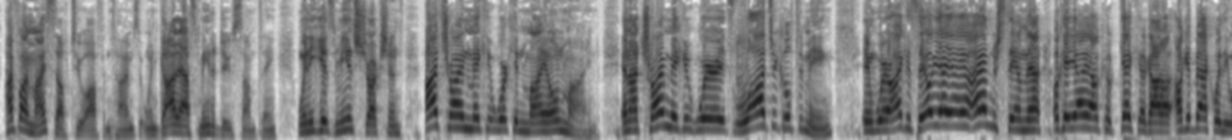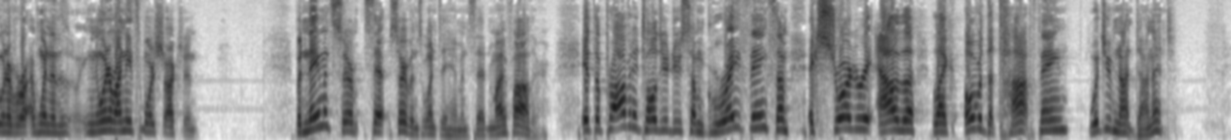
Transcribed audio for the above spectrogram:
I find myself too oftentimes that when God asks me to do something, when He gives me instructions, I try and make it work in my own mind. And I try and make it where it's logical to me and where I can say, oh, yeah, yeah, yeah, I understand that. Okay, yeah, yeah, okay, God, I'll, I'll get back with you whenever, whenever I need some more instruction. But Naaman's ser- servants went to him and said, My father, if the prophet had told you to do some great thing, some extraordinary, out of the, like, over the top thing, would you have not done it?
